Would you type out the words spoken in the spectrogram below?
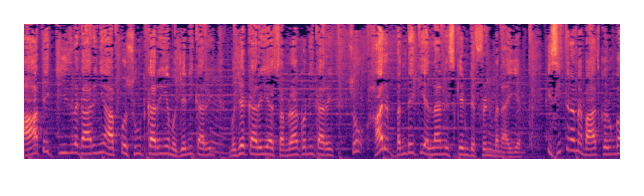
आप एक चीज़ लगा रही हैं आपको सूट कर रही है मुझे नहीं कर रही हम्म। मुझे कर रही है समरा को नहीं कर रही। सो हर बंदे की अल्लाह ने स्किन डिफरेंट बनाई है। इसी तरह मैं बात करूँगा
